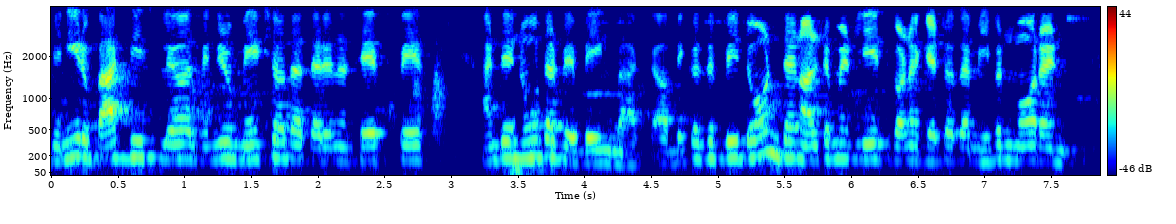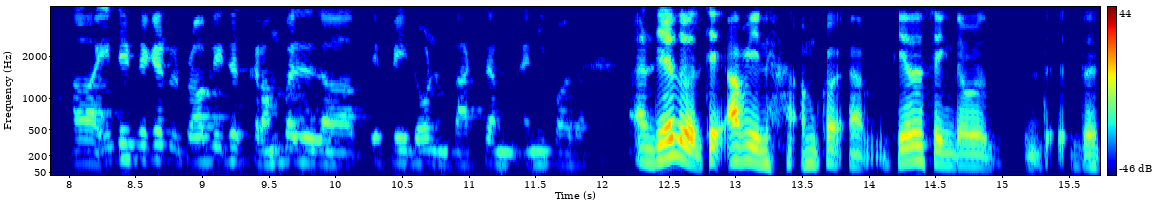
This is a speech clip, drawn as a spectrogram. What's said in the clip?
we need to back these players. We need to make sure that they're in a safe space and they know that we're being backed. because if we don't, then ultimately it's going to get to them even more and uh, Indian cricket will probably just crumble uh, if we don't back them any further. And the other, I mean, I'm um, the other thing that was the,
